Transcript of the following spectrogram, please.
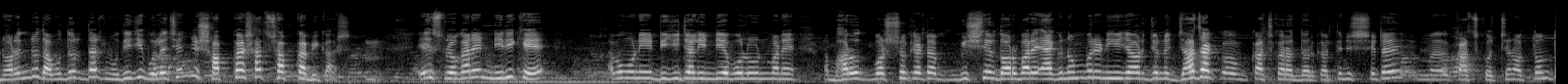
নরেন্দ্র দামোদর দাস মোদীজি বলেছেন যে সবকা সাথ সবকা বিকাশ। এই স্লোগানের নিরিখে এবং উনি ডিজিটাল ইন্ডিয়া বলুন মানে ভারতবর্ষকে একটা বিশ্বের দরবারে এক নম্বরে নিয়ে যাওয়ার জন্য যা যা কাজ করার দরকার তিনি সেটাই কাজ করছেন অত্যন্ত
